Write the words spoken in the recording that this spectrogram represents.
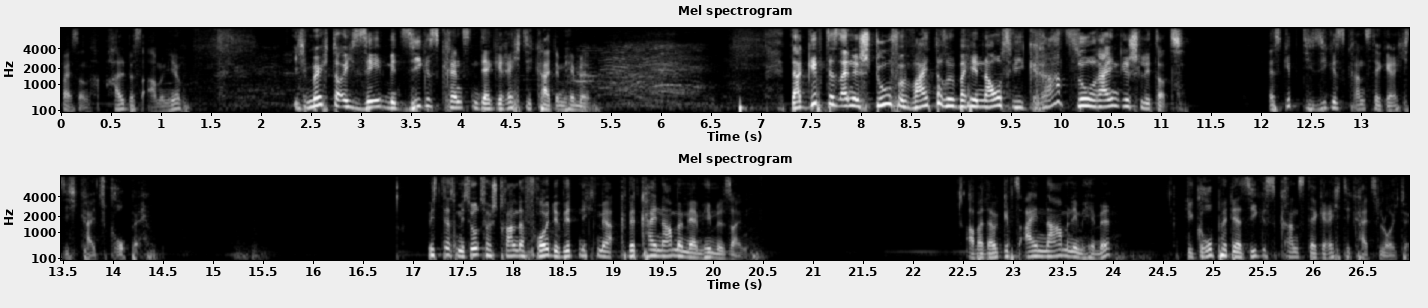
war jetzt ein halbes Amen hier. Ich möchte euch sehen mit Siegesgrenzen der Gerechtigkeit im Himmel. Da gibt es eine Stufe weit darüber hinaus, wie gerade so reingeschlittert. Es gibt die Siegeskranz der Gerechtigkeitsgruppe. Wisst ihr, das Missionsverstrahlen der Freude wird, nicht mehr, wird kein Name mehr im Himmel sein. Aber da gibt es einen Namen im Himmel, die Gruppe der Siegeskranz der Gerechtigkeitsleute.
